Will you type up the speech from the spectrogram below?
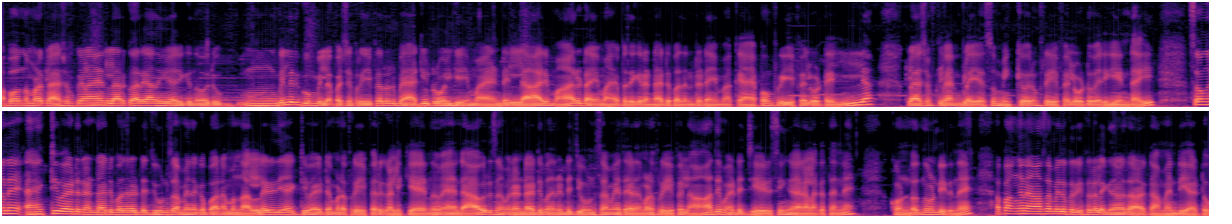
അപ്പോൾ നമ്മുടെ ക്ലാഷ് ഓഫ് ക്ലാൻ എല്ലാവർക്കും അറിയാമെന്ന് വിചാരിക്കുന്നു ഒരു വലിയൊരു ഗുമ്മില്ല പക്ഷേ ഫ്രീ ഫയർ ഒരു ബാറ്റിൽ റോയൽ ഗെയിം ആയതുകൊണ്ട് എല്ലാവരും ആ ഒരു ടൈം ആയപ്പോഴത്തേക്ക് രണ്ടായിരത്തി പതിനെട്ട് ടൈമൊക്കെ ആയപ്പം ഫ്രീ ഫയറിലോട്ട് എല്ലാ ക്ലാഷ് ഓഫ് ക്ലാൻ പ്ലേയേഴ്സും മിക്കവരും ഫ്രീ ഫയറിലോട്ട് വരികയുണ്ടായി. സോ അങ്ങനെ ആക്റ്റീവായിട്ട് രണ്ടായിരത്തി പതിനെട്ട് ജൂൺ സമയത്തൊക്കെ പറയുമ്പോൾ നല്ല രീതി ആക്റ്റീവായിട്ട് നമ്മുടെ ഫ്രീ ഫയർ കളിക്കുകയായിരുന്നു. ആൻഡ് ആ ഒരു സമയം രണ്ടായിരത്തി പതിനെട്ട് ജൂൺ സമയത്തായിരുന്നു നമ്മുടെ ഫ്രീ ഫയർ ആദ്യമായിട്ട് ജേഴ്സിയും കാര്യങ്ങളൊക്കെ തന്നെ കൊണ്ടുവന്നുകൊണ്ടിരുന്നത് അപ്പോൾ അങ്ങനെ ആ സമയത്ത് ഫ്രീ ഫയർ കളിക്കുന്നവർ താഴെ കമന്റ് ചെയ്യാട്ടോ.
